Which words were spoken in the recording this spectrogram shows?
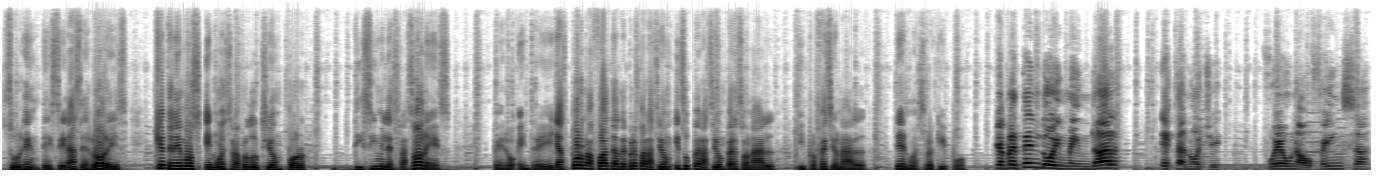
surgen decenas de errores que tenemos en nuestra producción por disímiles razones, pero entre ellas por la falta de preparación y superación personal y profesional de nuestro equipo. que pretendo enmendar esta noche fue una ofensa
